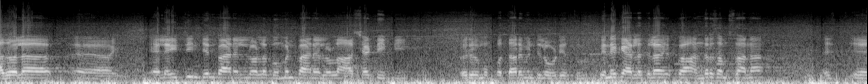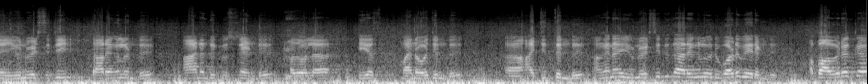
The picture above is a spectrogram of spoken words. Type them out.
അതുപോലെ എലൈറ്റ് ഇന്ത്യൻ പാനലിലുള്ള വുമൻ പാനലിലുള്ള ആശ ടി പി ഒരു മുപ്പത്താറ് മിനിറ്റിൽ ഓടിയെത്തും. പിന്നെ കേരളത്തിലെ ഇപ്പോൾ അന്തർ സംസ്ഥാന യൂണിവേഴ്സിറ്റി താരങ്ങളുണ്ട്. ആനന്ദ് കൃഷ്ണയുണ്ട്. അതുപോലെ ടി എസ് മനോജ് ഉണ്ട്. അജിത്ത് ഉണ്ട് അങ്ങനെ യൂണിവേഴ്സിറ്റി താരങ്ങൾ ഒരുപാട് പേരുണ്ട്. അപ്പോൾ അവരൊക്കെ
